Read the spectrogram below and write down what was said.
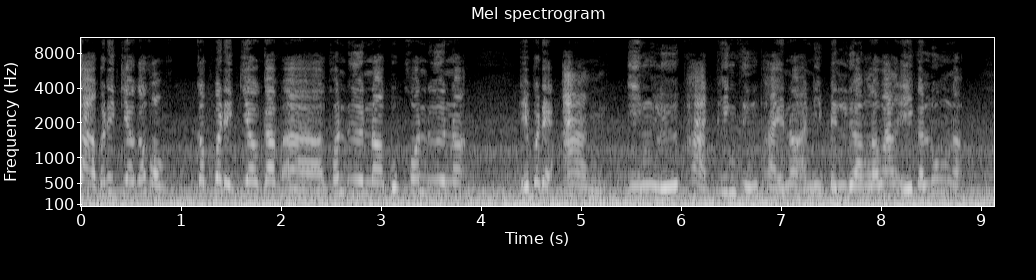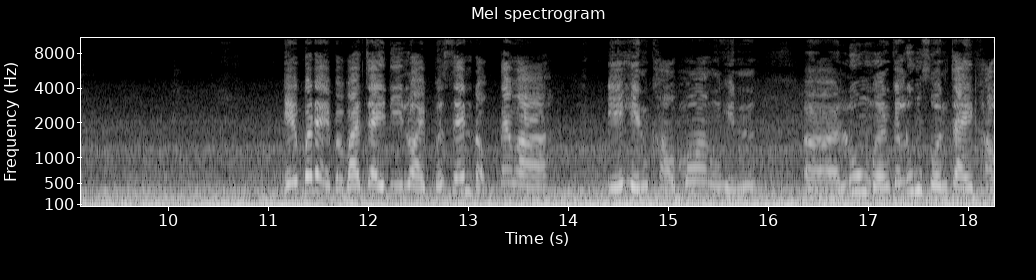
จ้าไม่ได้เกี่ยวกับของก็ไม่ได้เกี่ยวกับอ่อคนอื่นเนาะบุคคลอื่นเนาะเอไม่ได้อ้างอิงหรือพาดพิงถึงไผเนาะอันนี้เป็นเรื่องระหว่างเอกับลุงเนาะเอไม่ได้แบบว่าใจดีร้อยเปอร์เซ็นต์ดอกแต่ว่า เอเห็นเขามองเห็นเอ่อลุงเหมือนกับลุงสนใจเขา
